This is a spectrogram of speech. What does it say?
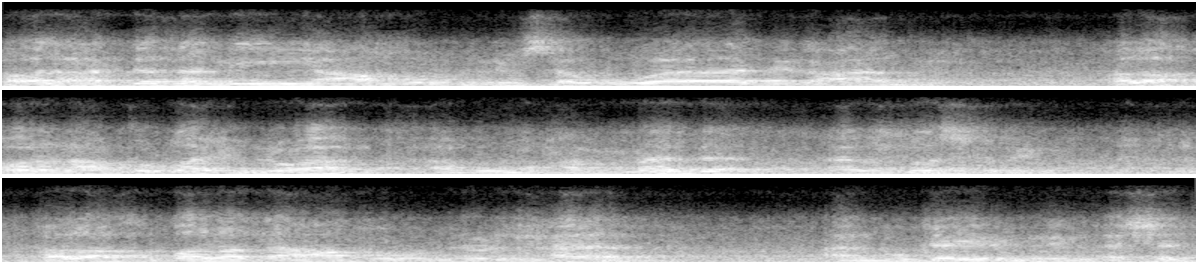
قال حدثني عمرو بن سواد العامر قال أخبرنا عبد الله بن وهب أبو محمد المصري. قال أخبرنا عمرو بن الحاب عن بكير بن الأشد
